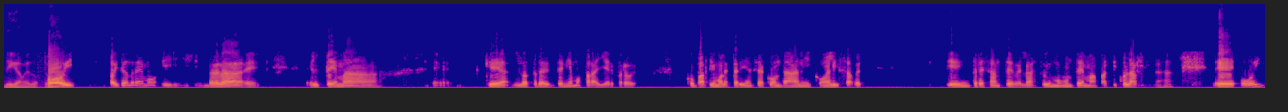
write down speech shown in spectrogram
Dígame, doctor. Hoy, hoy tendremos, y verdad, eh, el tema eh, que lo teníamos para ayer, pero compartimos la experiencia con Dani y con Elizabeth. Interesante, ¿verdad? Tuvimos un tema particular. Ajá. Eh, hoy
